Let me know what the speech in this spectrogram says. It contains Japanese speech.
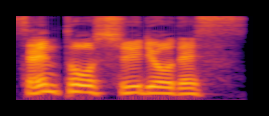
戦闘終了です。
